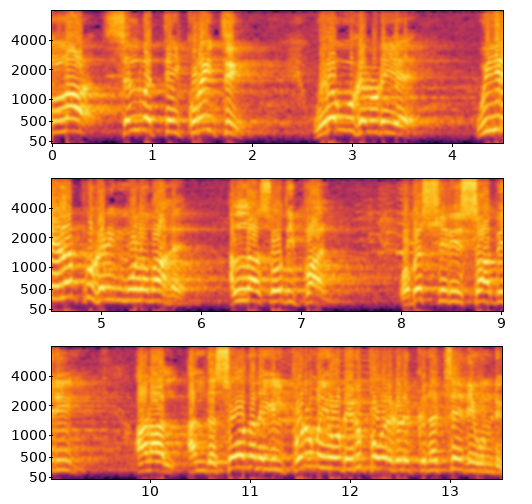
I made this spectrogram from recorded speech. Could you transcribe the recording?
அல்லாஹ் செல்வத்தை குறைத்து உறவுகளுடைய உயிரிழப்புகளின் மூலமாக அல்லாஹ் சோதிப்பான் வபஷ்ஷிரி சாபிரீன் ஆனால் அந்த சோதனையில் பொறுமையோடு இருப்பவர்களுக்கு நற்செய்தி உண்டு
